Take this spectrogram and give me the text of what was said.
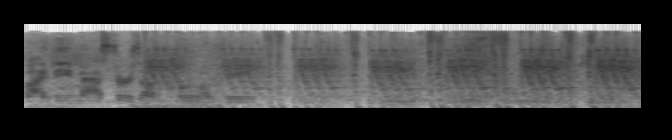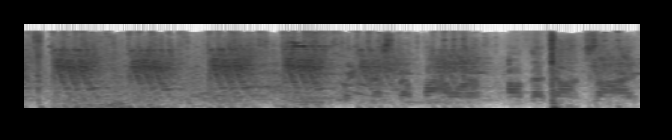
by the Masters of Cruelty. Witness the power of the dark side.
